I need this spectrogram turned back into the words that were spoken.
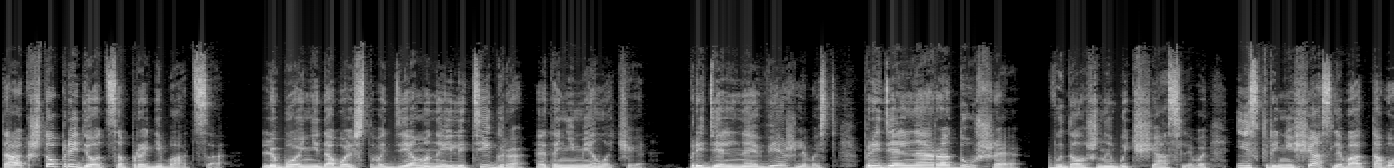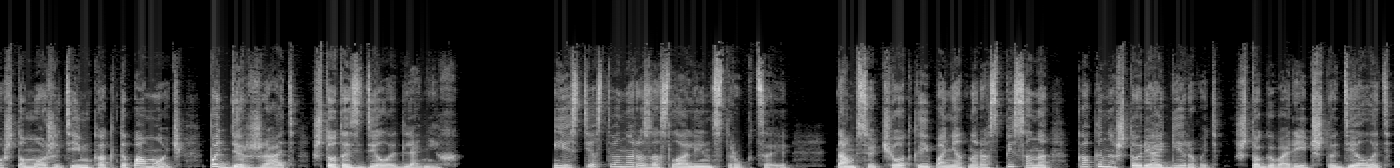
Так что придется прогибаться. Любое недовольство демона или тигра – это не мелочи. Предельная вежливость, предельное радушие – вы должны быть счастливы, искренне счастливы от того, что можете им как-то помочь, поддержать, что-то сделать для них. Естественно, разослали инструкции. Там все четко и понятно расписано, как и на что реагировать, что говорить, что делать.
